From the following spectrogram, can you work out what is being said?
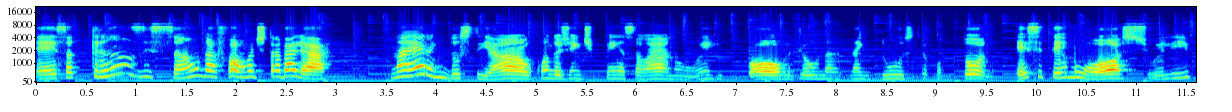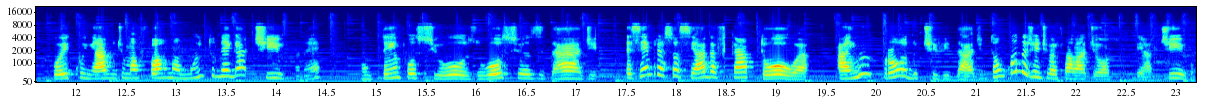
É essa transição da forma de trabalhar, na era industrial, quando a gente pensa lá no Henry Ford ou na, na indústria como um todo, esse termo ócio ele foi cunhado de uma forma muito negativa, né? Um tempo ocioso, ociosidade, é sempre associado a ficar à toa, a improdutividade. Então, quando a gente vai falar de ócio criativo,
